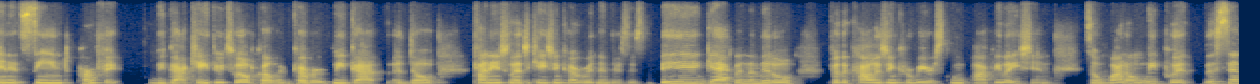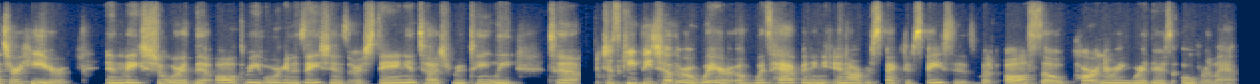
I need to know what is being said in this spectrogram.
And it seemed perfect. We've got K through 12 covered, we've got adult financial education covered. Then there's this big gap in the middle for the college and career school population. So why don't we put the center here and make sure that all three organizations are staying in touch routinely to just keep each other aware of what's happening in our respective spaces, but also partnering where there's overlap.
